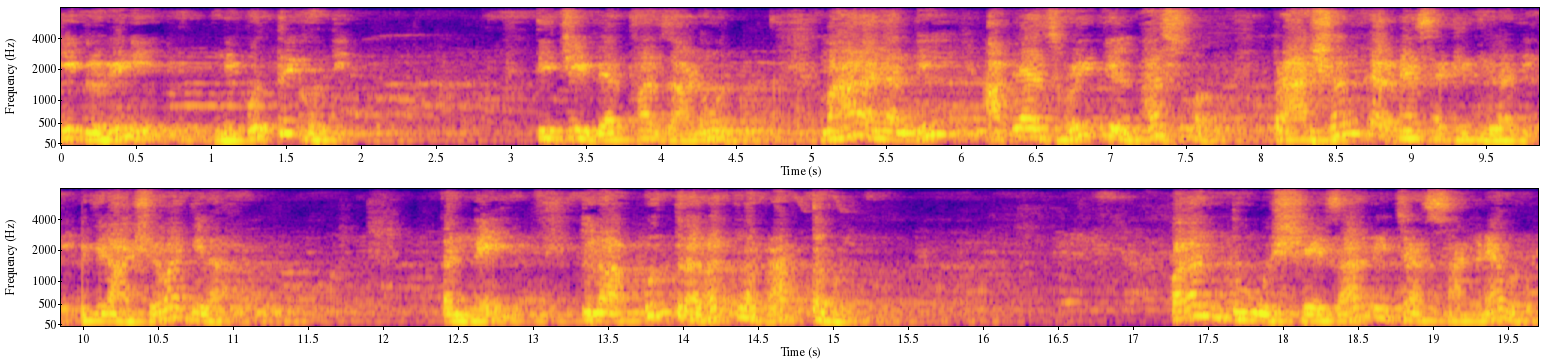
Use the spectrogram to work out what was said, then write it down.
ही गृहिणी निपुत्रिक होती. तिची व्यथा जाणून महाराजांनी आपल्या झोळीतील भस्म प्राशन करण्यासाठी तिला दिले. तिला आशीर्वाद दिला. कन्ये तुला पुत्र रत्न प्राप्त होईल. परंतु शेजारीच्या सांगण्यावरून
